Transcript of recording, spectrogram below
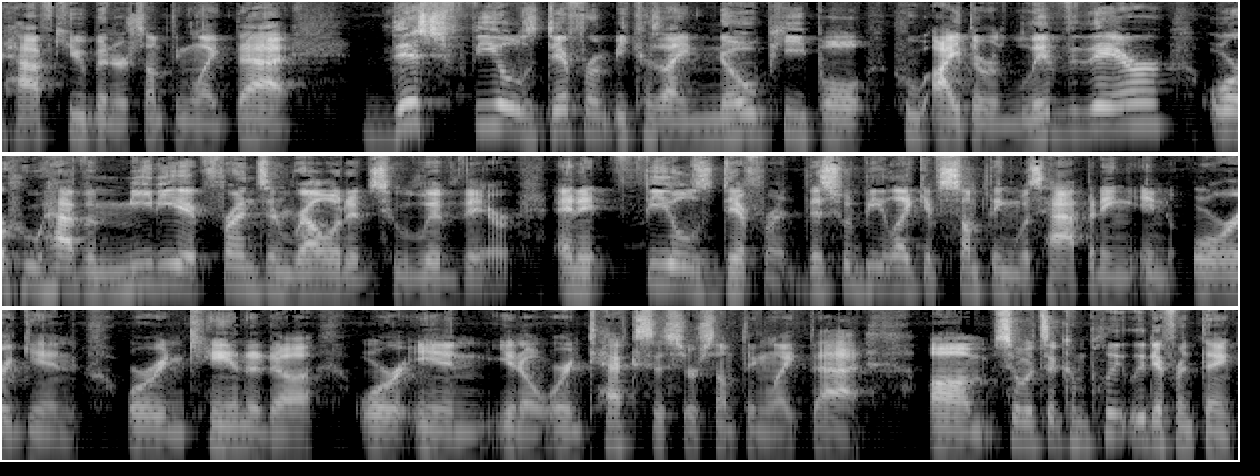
half Cuban or something like that. This feels different because I know people who either live there or who have immediate friends and relatives who live there, and it feels different. This would be like if something was happening in Oregon or in Canada or in you know or in Texas or something like that. Um, so it's a completely different thing.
